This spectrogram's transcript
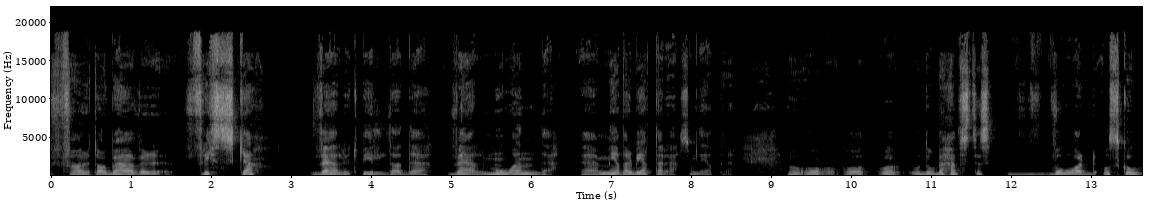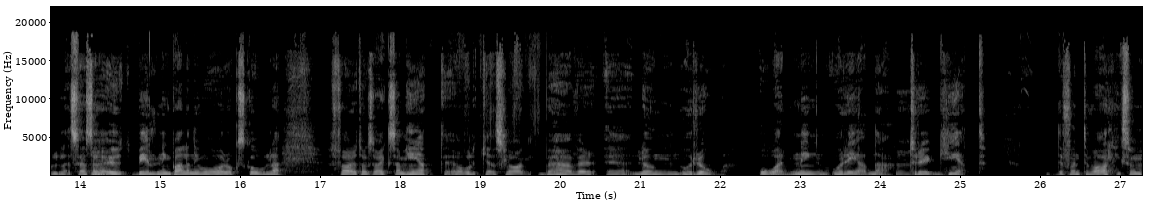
företag behöver friska, välutbildade, välmående eh, medarbetare som det heter. Och, och, och, och, då behövs det vård och skola, så alltså Mm. utbildning på alla nivåer och skola. Företagsverksamhet av olika slag behöver eh, lugn och ro, ordning och reda, Mm. trygghet. Det får inte vara liksom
